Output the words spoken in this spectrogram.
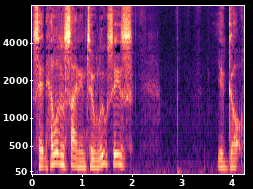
St Helens signing two Lucy's. You've got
